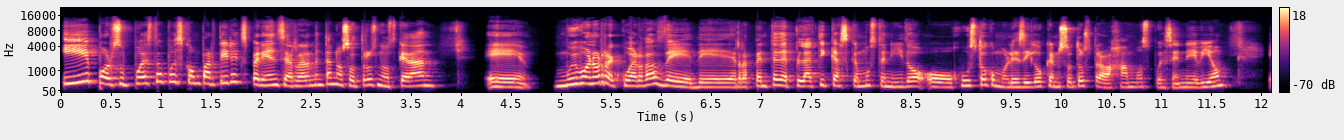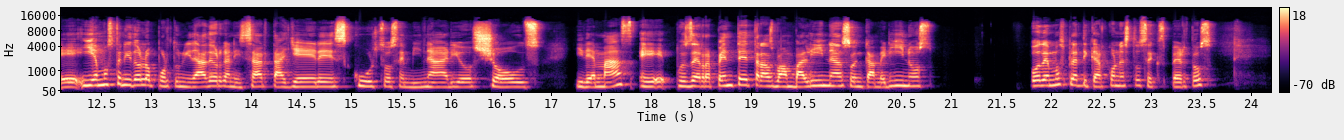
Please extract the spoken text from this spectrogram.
Y por supuesto, pues compartir experiencias. Realmente a nosotros nos quedan eh, muy buenos recuerdos de, de, repente de pláticas que hemos tenido o justo como les digo que nosotros trabajamos pues en Evio eh, y hemos tenido la oportunidad de organizar talleres, cursos, seminarios, shows y demás, eh, pues de repente tras bambalinas o en camerinos podemos platicar con estos expertos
